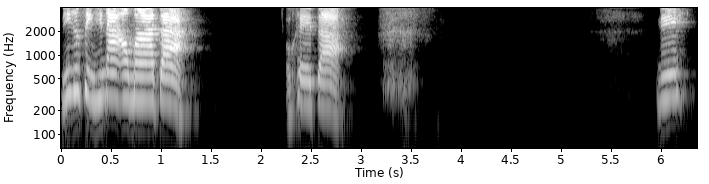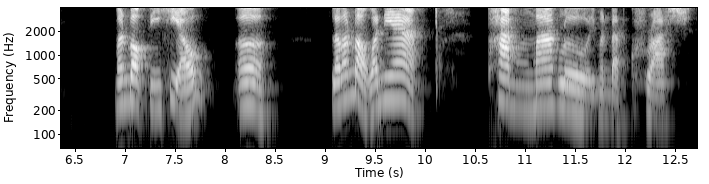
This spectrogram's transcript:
นี่คือสิ่งที่นางเอามาจ้ะโอเคจ้ะนี่ มันบอกสีเขียว เออ แล้วมันบอกว่าเนี่ย พังมากเลยมันแบบ crushed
